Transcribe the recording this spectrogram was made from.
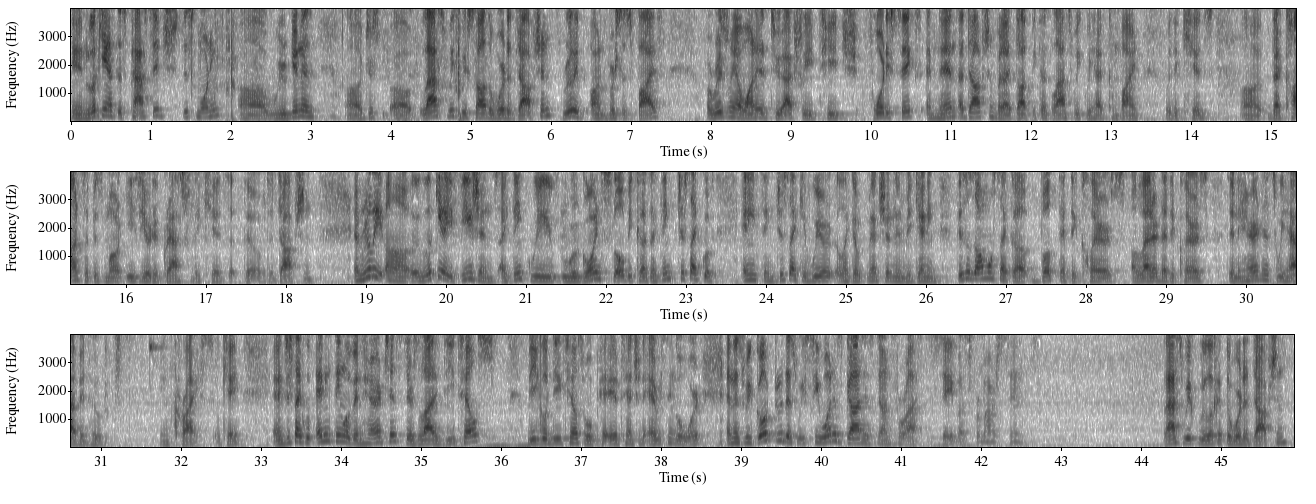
in looking at this passage this morning, uh, we're gonna uh, just uh, last week we saw the word adoption, really on verses five. Originally, I wanted to actually teach 46 and then adoption, but I thought because last week we had combined with the kids, uh, that concept is more easier to grasp for the kids of the, of the adoption. And really, uh, looking at Ephesians, I think we we're going slow because I think just like with anything, just like if we were like I mentioned in the beginning, this is almost like a book that declares a letter that declares the inheritance we have in who, in Christ. Okay, and just like with anything with inheritance, there's a lot of details. Legal details, we'll pay attention to every single word. And as we go through this, we see what God has done for us to save us from our sins. Last week we looked at the word adoption.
